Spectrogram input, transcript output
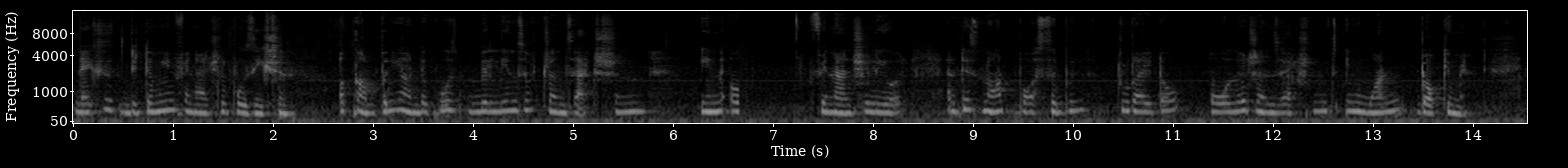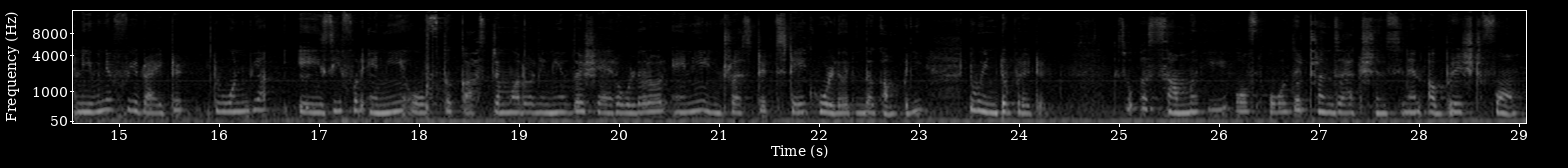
Next is determine financial position. A company undergoes millions of transactions in a financial year and it is not possible to write out all the transactions in one document. And even if we write it it won't be easy for any of the customer or any of the shareholder or any interested stakeholder in the company to interpret it. So a summary of all the transactions in an abridged form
